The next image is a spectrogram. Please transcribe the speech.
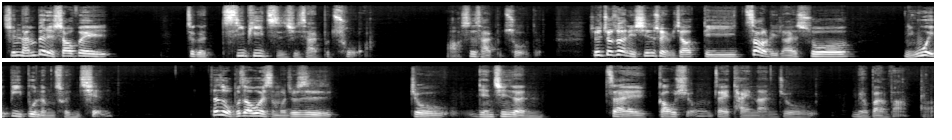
其实南部的消费这个 CP 值其实还不错啊，啊是还不错的。所以就算你薪水比较低，照理来说你未必不能存钱，但是我不知道为什么就是。就年轻人在高雄、在台南就没有办法啊，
